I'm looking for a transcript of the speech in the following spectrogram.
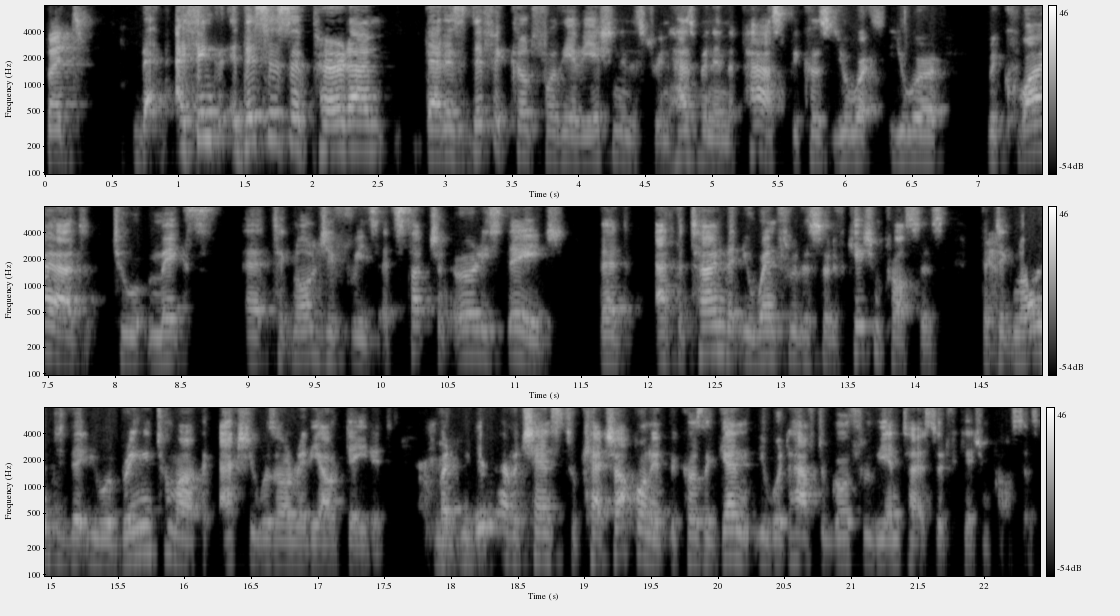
but that, I think this is a paradigm that is difficult for the aviation industry and has been in the past because you were you were required to make uh, technology freeze at such an early stage that at the time that you went through the certification process, the technology that you were bringing to market actually was already outdated. But hmm. you didn't have a chance to catch up on it because, again, you would have to go through the entire certification process.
